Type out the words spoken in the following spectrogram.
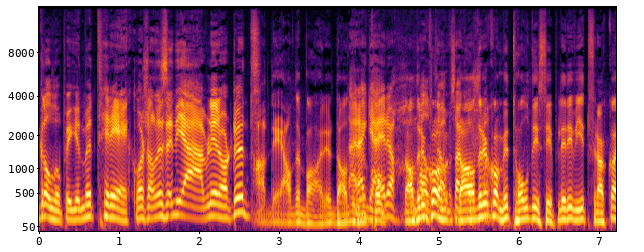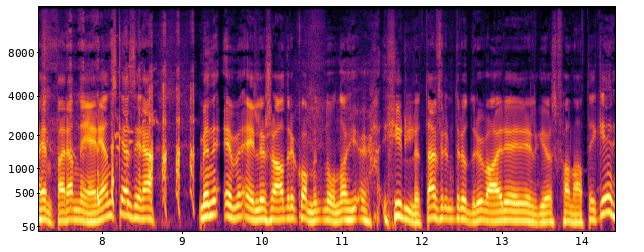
Galdhøpiggen med trekors. Det hadde sett jævlig rart ut. Ja, det hadde bare Da hadde det Geir, kom, da hadde det valgte å ha kom, da hadde korset. kommet tolv disipler i hvit frakk og henta deg ned igjen, skal jeg si deg. Men eh, ellers så hadde det kommet noen og hyllet deg, for de trodde du var eh, religiøs fanatiker.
